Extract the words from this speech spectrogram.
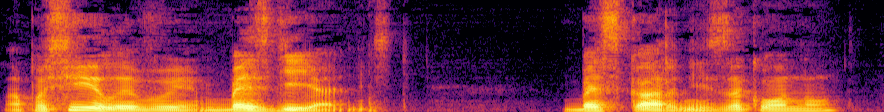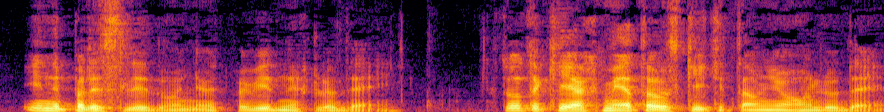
А посіяли ви бездіяльність, безкарність закону і непереслідування відповідних людей. Хто такий Ахметов, скільки там в нього людей?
